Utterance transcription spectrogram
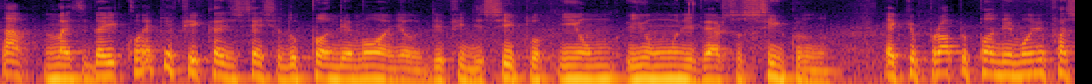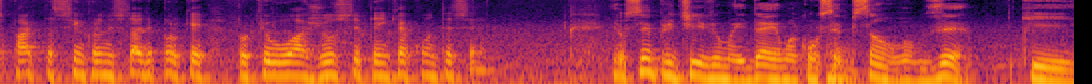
tá, mas daí como é que fica a existência do pandemônio de fim de ciclo em um, em um universo síncrono? É que o próprio pandemônio faz parte da sincronicidade, por quê? Porque o ajuste tem que acontecer. Eu sempre tive uma ideia, uma concepção, vamos dizer, que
